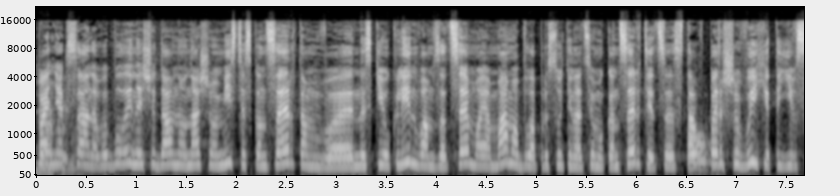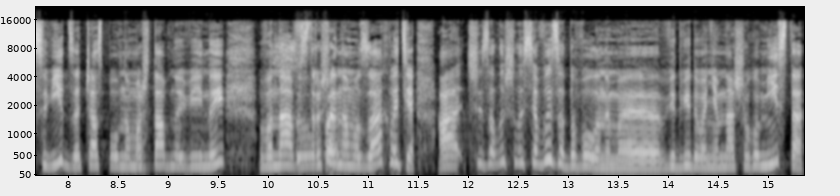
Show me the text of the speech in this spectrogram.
Пані. Оксана, ви були нещодавно у нашому місті з концертом. В низький уклін вам за це. Моя мама була присутня на цьому концерті. Це став О. перший вихід її в світ за час повномасштабної війни. Вона в страшенному захваті. А чи залишилися ви задоволеними відвідуванням нашого міста?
